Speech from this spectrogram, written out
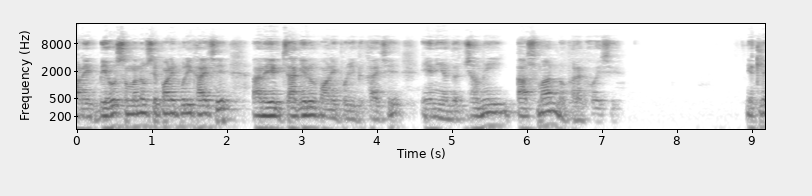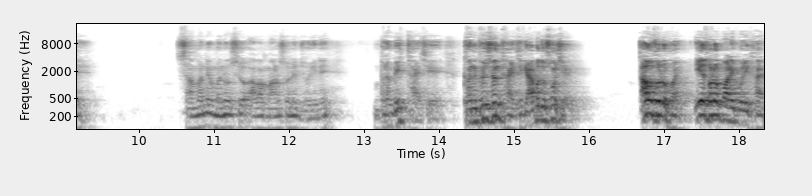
પણ એક બેહોશ મનુષ્ય પાણીપુરી ખાય છે અને એક જાગીરો પાણીપુરી ખાય છે. એની અંદર જમીન, આસમાનનો ફરક હોય છે. એટલે સામાન્ય મનુષ્યો આવા માણસોને જોઈને ભ્રમિત થાય છે કન્ફ્યુઝન થાય છે કે આ બધું શું છે? આવું થોડું હોય, એ થોડો પાણીપુરી ખાય?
